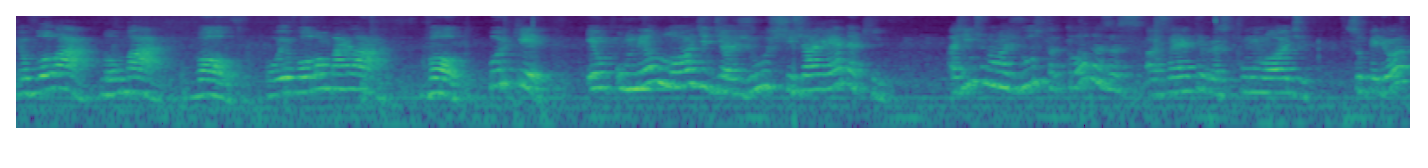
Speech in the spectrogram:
eu vou lá, lombar, volto. Ou eu vou lombar lá, volto. Por quê? Eu, o meu lote de ajuste já é daqui. A gente não ajusta todas as, as vértebras com o LOD superior?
